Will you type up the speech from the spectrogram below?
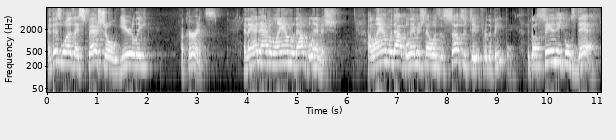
And this was a special yearly occurrence. And they had to have a lamb without blemish a lamb without blemish that was a substitute for the people. Because sin equals death.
